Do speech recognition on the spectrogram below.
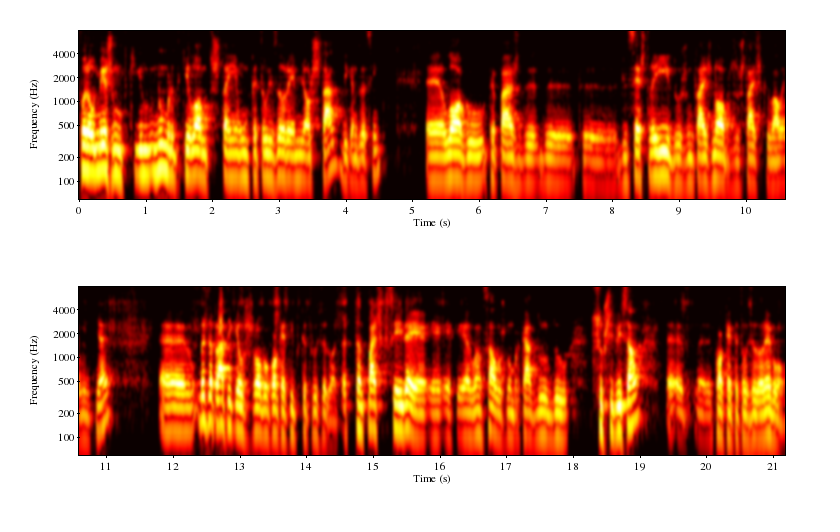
para o mesmo número de quilómetros têm um catalisador em melhor estado, digamos assim, eh, logo capaz de, de, de, de ser extraído os metais nobres, os tais que valem muito dinheiro. Eh, mas na prática eles roubam qualquer tipo de catalisador. Tanto mais que se a ideia é, é, é lançá-los no mercado do, do, de substituição, qualquer catalisador é bom,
